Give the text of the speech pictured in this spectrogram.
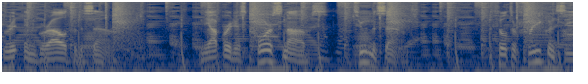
grit and growl to the sound. And the operator's coarse knobs tune the sound. The filter frequency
